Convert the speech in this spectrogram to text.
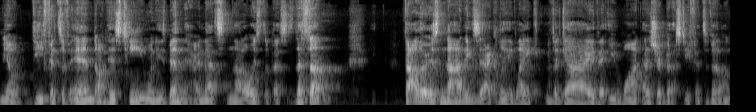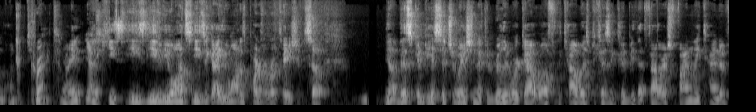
you know, defensive end on his team when he's been there, and that's not always the best. That's not Fowler is not exactly like the guy that you want as your best defensive end on, on your team. Correct. Right. Yes. Like he's he's he's he wants he's a guy you want as part of a rotation. So you know, this could be a situation that could really work out well for the Cowboys because it could be that Fowler is finally kind of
